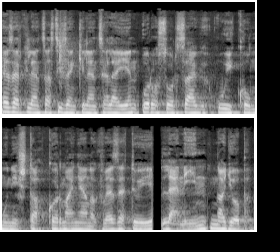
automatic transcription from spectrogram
1919 elején Oroszország új kommunista kormányának vezetője, Lenin nagyobb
